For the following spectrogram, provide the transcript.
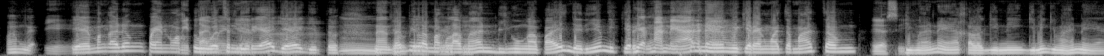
Paham nggak? Iya. Ya emang kadang pengen waktu buat aja. sendiri aja Ah. gitu. Hmm, Nah, oke, tapi oke, oke, lama-kelamaan bingung ngapain jadinya mikir yang aneh-aneh, mikir yang macam-macam. Iya sih. Gimana ya kalau gini, gini gimana ya?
